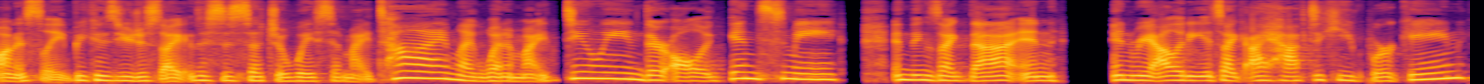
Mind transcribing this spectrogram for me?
honestly, because you're just like, this is such a waste of my time. Like, what am I doing? They're all against me and things like that. And in reality, it's like I have to keep working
